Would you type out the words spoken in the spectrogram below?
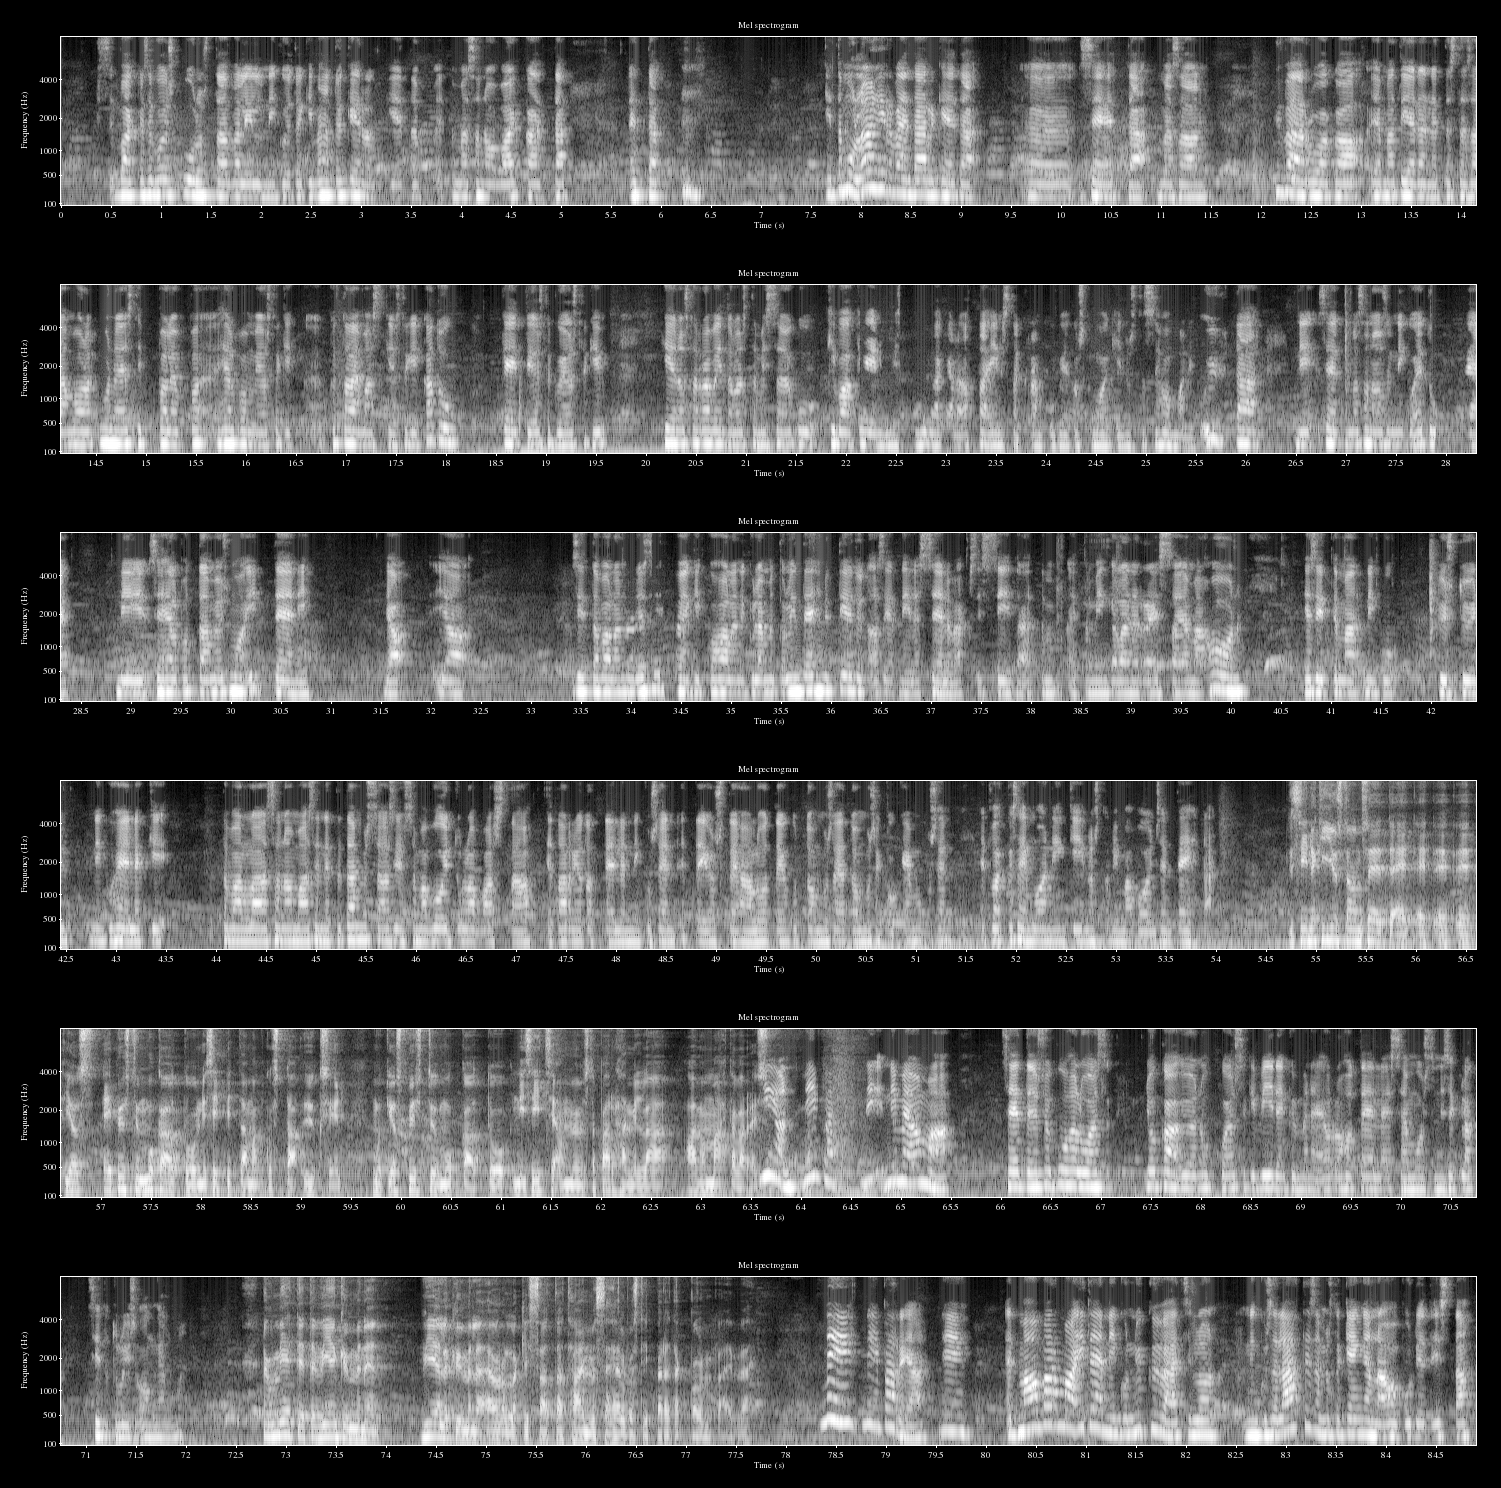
vaikka se voisi kuulostaa välillä niin kuin jotenkin vähän tökerältäkin, että, että mä sanon vaikka, että, että että mulle on hirveän tärkeää se, että mä saan hyvää ruokaa ja mä tiedän, että sitä saa monesti paljon helpommin jostakin Taimaskin jostakin katukeittiöstä kuin jostakin hienosta ravintolasta, missä on joku kiva keino, mistä on hyvä käydä ottaa Instagram-kuvia, koska mua ei kiinnosta se homma niin kuin yhtään. Niin se, että mä sanon sen niin kuin etukäteen, niin se helpottaa myös mua itteeni. Ja, ja sitten tavallaan noiden sittojenkin kohdalla, niin kyllä mä olin tehnyt tietyt asiat niille selväksi siitä, että, että minkälainen reissaaja mä oon. Ja sitten mä niin kuin, pystyin niin kuin heillekin tavallaan sanomaan sen, että tämmöisessä asiassa mä voin tulla vastaan ja tarjota teille niin kuin sen, että jos te haluatte jonkun tommosen ja tommosen kokemuksen, että vaikka se ei mua niin kiinnosta, niin mä voin sen tehdä siinäkin just on se, että et, et, et, et jos ei pysty mukautumaan, niin sit pitää matkustaa yksin. Mutta jos pystyy mukautumaan, niin sit se on myös parhaimmillaan aivan mahtava reissu. Niin on, niinpä, ni, nimenomaan. Se, että jos joku haluaisi joka yö nukkua jossakin 50 euro hotelleissa ja muissa, niin se kyllä siitä tulisi ongelma. Ja kun miettii, että 50, 50 eurollakin saattaa Taimassa helposti pärjätä kolme päivää. Niin, niin pärjää. Niin. Et mä oon varmaan itse niinku nykyään, että silloin niinku se lähti semmoista kengännauhobudjetista,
